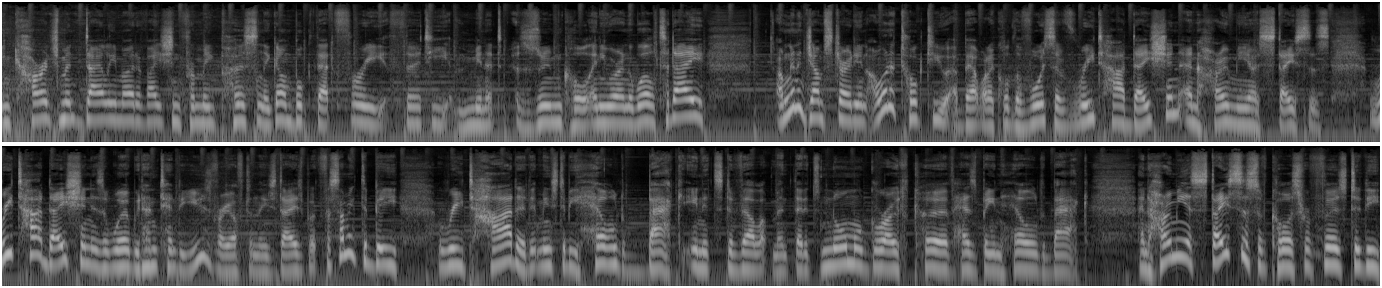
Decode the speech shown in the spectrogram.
encouragement, daily motivation from me personally, go and book that free 30 minute Zoom call anywhere in the world. Today, I'm going to jump straight in. I want to talk to you about what I call the voice of retardation and homeostasis. Retardation is a word we don't tend to use very often these days, but for something to be retarded, it means to be held back in its development, that its normal growth curve has been held back. And homeostasis, of course, refers to the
